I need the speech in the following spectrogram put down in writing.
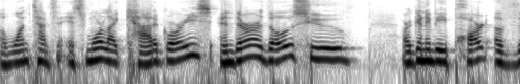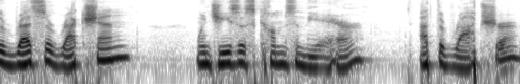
a one time thing. It's more like categories. And there are those who are going to be part of the resurrection when Jesus comes in the air at the rapture.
